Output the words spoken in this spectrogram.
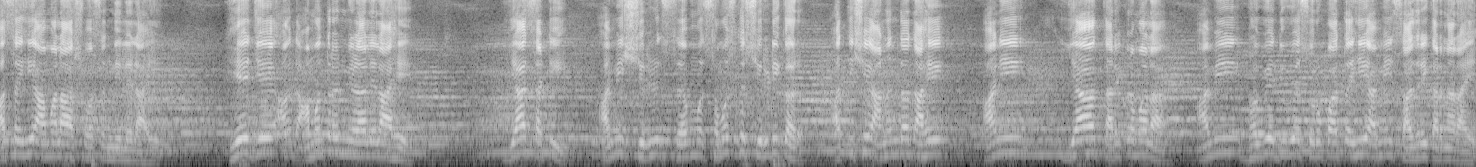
असंही आम्हाला आश्वासन दिलेलं आहे. हे जे आमंत्रण मिळालेलं आहे यासाठी आम्ही शिर्डी सम समस्त शिर्डीकर अतिशय आनंदात आहे आणि या कार्यक्रमाला आम्ही भव्य दिव्य स्वरूपातही आम्ही साजरी करणार आहे.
